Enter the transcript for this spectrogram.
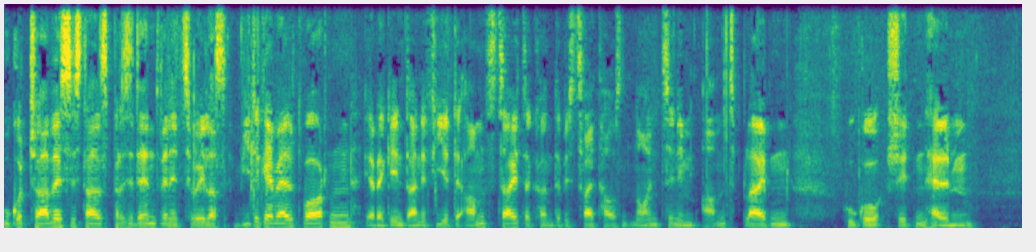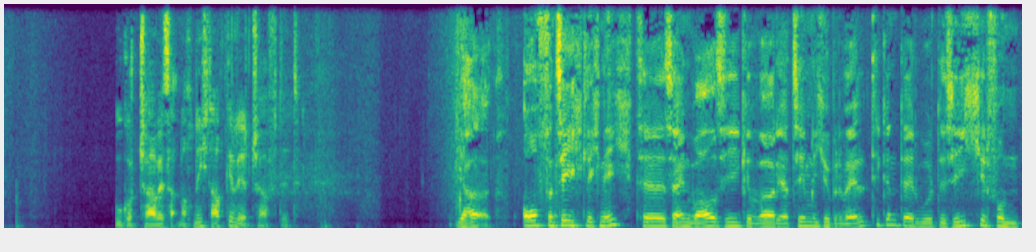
Hugo Chavez ist als Präsident Venezuelas wiedergewählt worden. Er beginnt eine vierte Amtszeit. Er könnte bis 2019 im Amt bleiben. Hugo Schittenhelm. Hugo Chavez hat noch nicht abgewirtschaftet. Ja, offensichtlich nicht. Äh, sein Wahlsieg war ja ziemlich überwältigend. Er wurde sicher von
